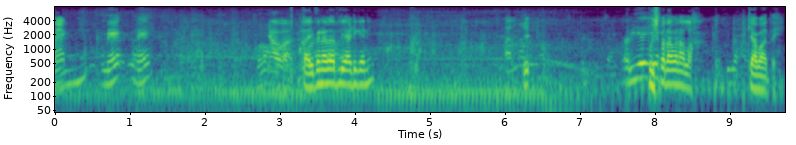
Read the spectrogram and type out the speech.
मॅक मॅक मॅक. क्या बात. ताई पण आला आपली या ठिकाणी. अरे पुष्पदा पण आला. क्या बात है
